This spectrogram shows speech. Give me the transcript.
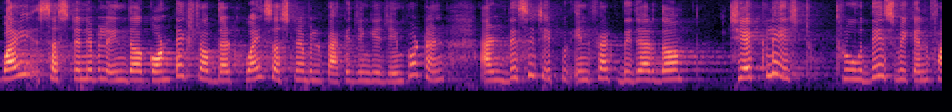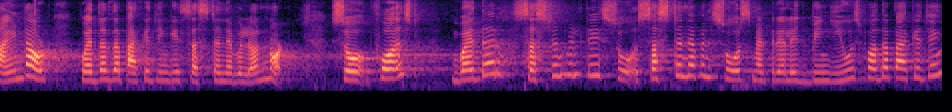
why sustainable in the context of that why sustainable packaging is important and this is in fact these are the checklist through this we can find out whether the packaging is sustainable or not. So, first whether sustainability so sustainable source material is being used for the packaging,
